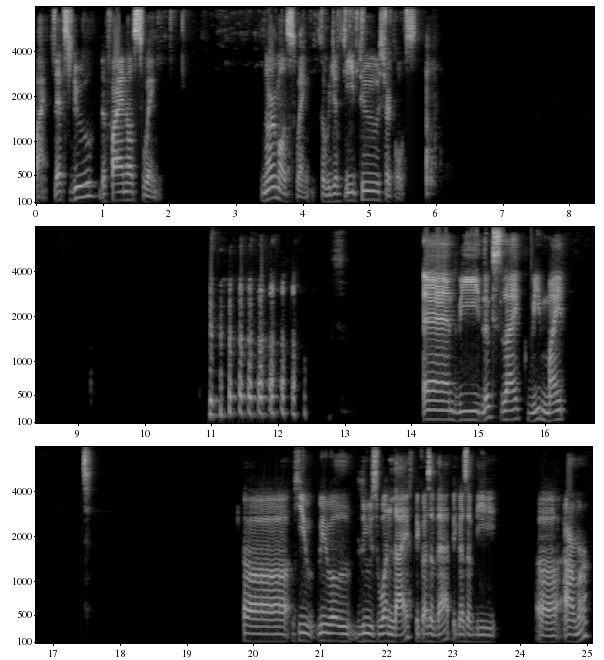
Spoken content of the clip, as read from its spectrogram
fine, let's do the final swing. Normal swing, so we just need two circles. and we looks like we might uh he we will lose one life because of that because of the uh armor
